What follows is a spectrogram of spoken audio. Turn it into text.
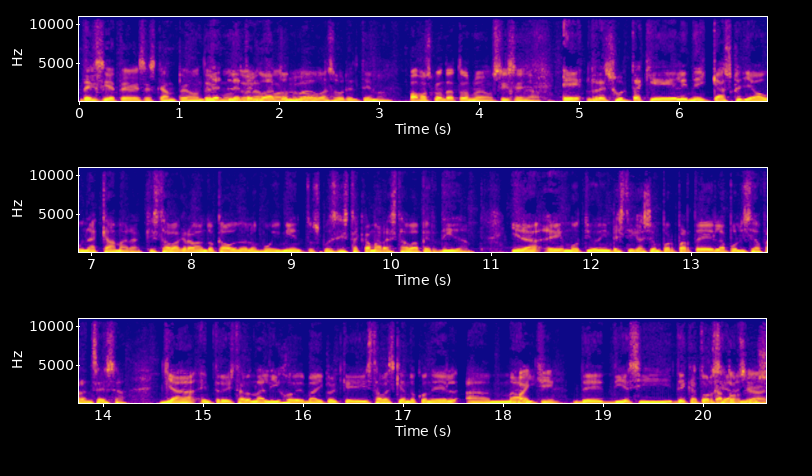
del siete veces campeón del Le, mundo le de la tengo datos nuevos 1. sobre el tema. Vamos con datos nuevos, sí señor. Eh, resulta que él en el casco llevaba una cámara que estaba grabando cada uno de los movimientos, pues esta cámara estaba perdida y era eh, motivo de investigación por parte de la policía francesa. Ya entrevistaron al hijo de Michael que estaba esquiando con él, a Mike, Mikey. de, 10 y- de 14, 14 años, años,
